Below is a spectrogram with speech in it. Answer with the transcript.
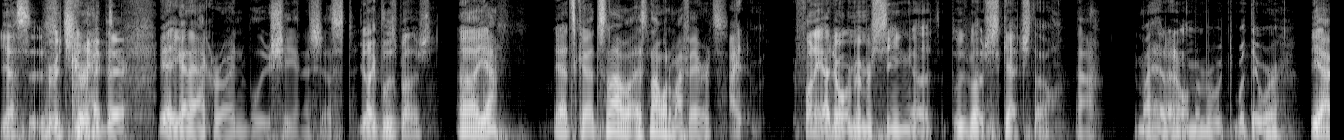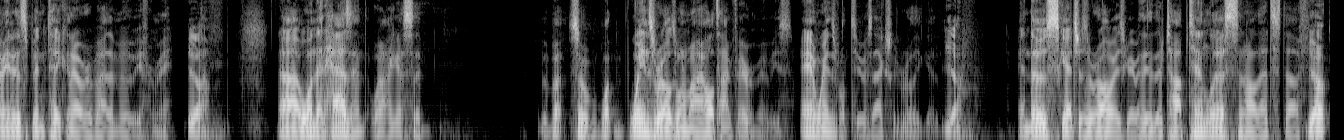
Yes, it originated there. yeah, you got Aykroyd and Belushi, and it's just You like Blues Brothers? uh yeah, yeah, it's good. It's not it's not one of my favorites. I funny. I don't remember seeing a Blues Brothers sketch though. Ah. In my head, I don't remember what, what they were. Yeah, I mean it's been taken over by the movie for me. Yeah. Uh, one that hasn't. Well, I guess it. But so what, Wayne's World is one of my all-time favorite movies, and Wayne's World Two is actually really good. Yeah. And those sketches are always great. They're their top ten lists and all that stuff. Yep.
